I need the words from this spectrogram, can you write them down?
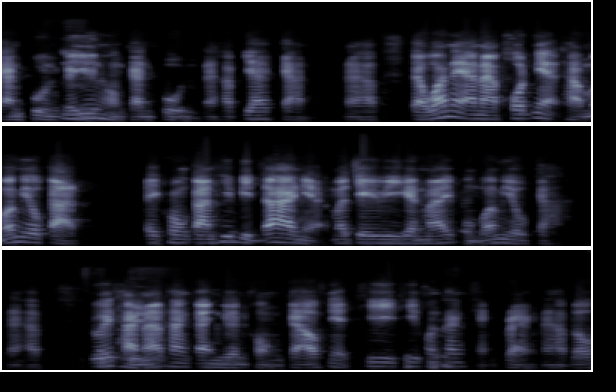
การกุลก็ยื่นของการกุลนะครับแยกกันนะครับแต่ว่าในอนาคตเนี่ยถามว่ามีโอกาสไอโครงการที่บิดได้เนี่ยมา JV กันไหมผมว่ามีโอกาสนะครับด้วยฐานะทางการเงินของกราฟเนี่ยที่ที่ค่อนข้างแข็งแกร่งนะครับแล้ว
